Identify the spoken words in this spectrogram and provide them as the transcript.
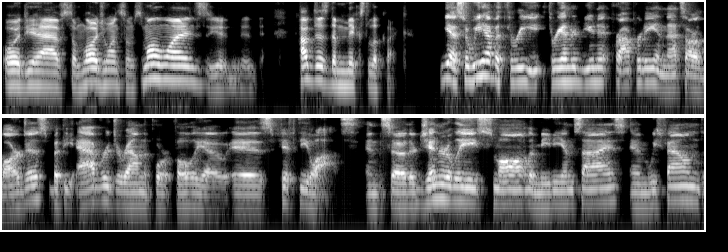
or do you have some large ones, some small ones? How does the mix look like? Yeah, so we have a three 300 unit property, and that's our largest, but the average around the portfolio is 50 lots. And so they're generally small to medium size. And we found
